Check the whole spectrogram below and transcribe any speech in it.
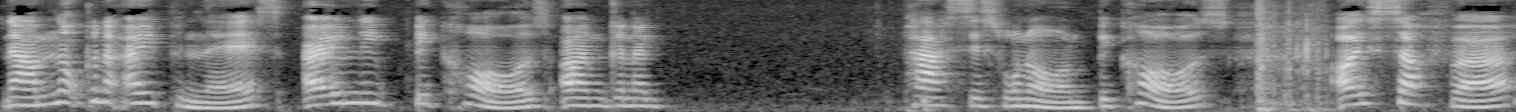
Now, I'm not going to open this only because I'm going to pass this one on because I suffer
